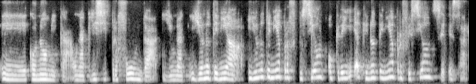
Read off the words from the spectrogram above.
Eh, económica, una crisis profunda y, una, y, yo no tenía, yo no tenía profesión o creía que no tenía profesión, César.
